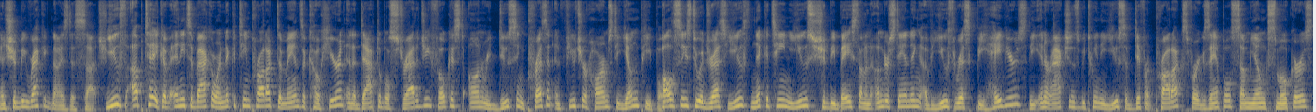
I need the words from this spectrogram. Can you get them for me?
and should be recognized as such. Youth uptake of any tobacco or nicotine product demands a coherent and adaptable strategy focused on reducing present and future harms to young people. Policies to address youth nicotine use should be based on an understanding of youth risk behaviors, the interactions between the use of different products, for example, some young smokers,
